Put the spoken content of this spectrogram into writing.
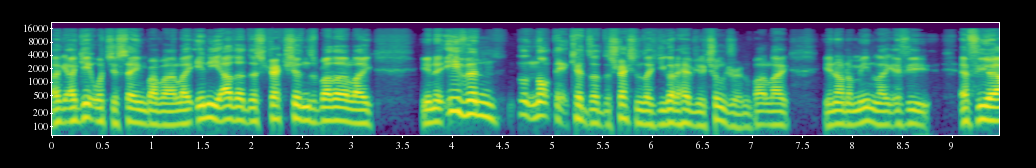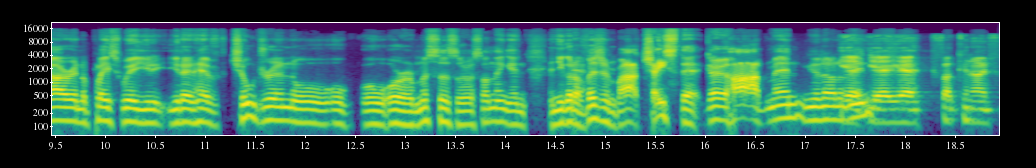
I, I get what you're saying, brother. Like any other distractions, brother, like. You know, even not that kids are distractions, like you got to have your children, but like, you know what I mean? Like, if you if you are in a place where you you don't have children or or, or, a missus or something and and you got a vision but chase that go hard man you know what i mean yeah, yeah. Fucking oath.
